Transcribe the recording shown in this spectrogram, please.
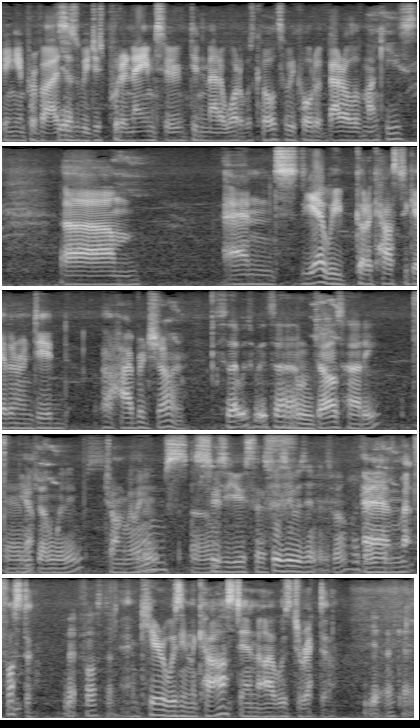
being improvisers, Yep. we just put a name to, didn't matter what it was called. So we called it Barrel of Monkeys. Um, and yeah, we got a cast together and did a hybrid show. So that was with um, Giles Hardy and Yeah. John Williams. John Williams, Um, Susie Youssef, Susie was in it as well. Okay. and Matt Foster. Matt Foster. And Kira was in the cast, and I was director. Yeah. Okay.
